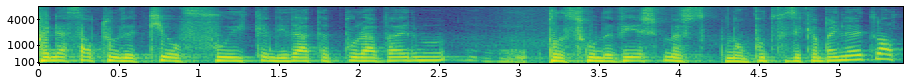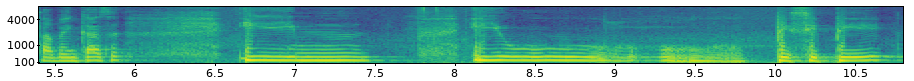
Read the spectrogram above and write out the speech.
Foi nessa altura que eu fui candidata por Aveiro pela segunda vez, mas não pude fazer campanha eleitoral, estava em casa, e, e o, o PCP uh,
